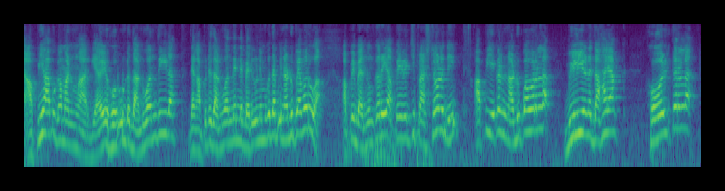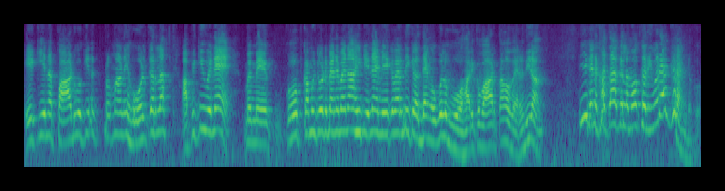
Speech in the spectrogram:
අපි ආපු ගමන් මාර්ගය. ඒ හොරුන්ට දඬුවම් දීලා දැන් අපිට දඬුවම් දෙන්න බැරි වුණේ මොකද අපි නඩු පැවරුවා. අපි බැඳුම් කරේ අපේ වෙච්ච ප්‍රශ්නවලදී අපි ඒකට නඩු පවරලා බිලියන 10ක් හෝල්ඩ් කරලා ඒ කියන පාඩුව කියන ප්‍රමාණය හෝල්ඩ් කරලා අපි කිව්වේ නෑ මේ කෝප් කමිටුවට බැන බැන හිටියේ නෑ මේක වැරදි කියලා. දැන් ඔයගොල්ලෝ හරික වාර්තාව වැරදි නම් ඊ ගැන කතා කරලා මොකක් කර ඉවරයක් කරන්නකෝ.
